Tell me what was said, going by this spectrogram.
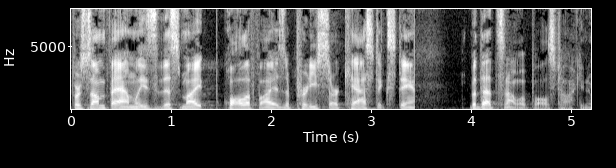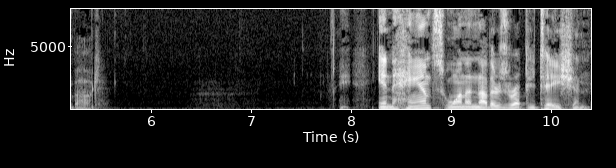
for some families, this might qualify as a pretty sarcastic stance, but that's not what Paul's talking about enhance one another's reputation.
